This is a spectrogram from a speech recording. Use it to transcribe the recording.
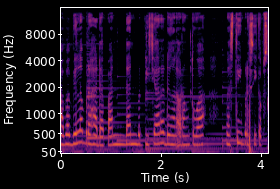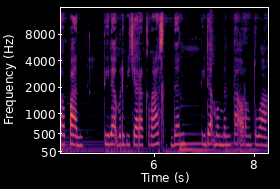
Apabila berhadapan dan berbicara dengan orang tua, mesti bersikap sopan, tidak berbicara keras, dan tidak membentak orang tua.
